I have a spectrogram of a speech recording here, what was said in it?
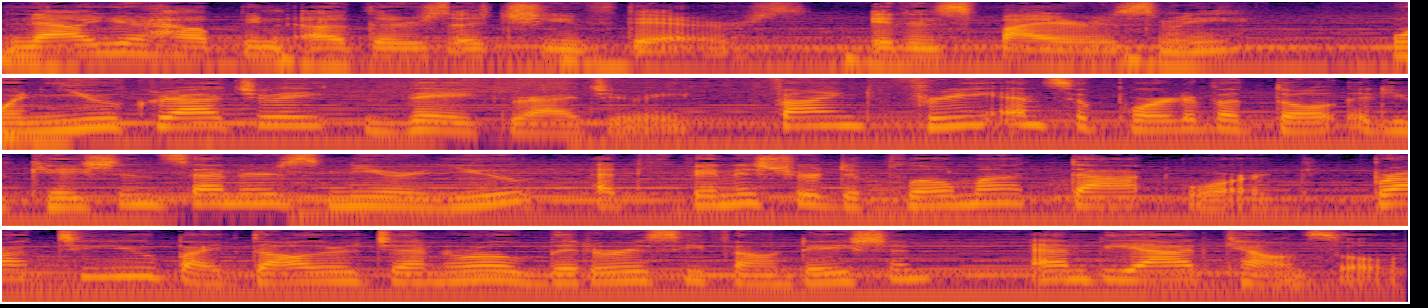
Now you're helping others achieve theirs. It inspires me. When you graduate, they graduate. Find free and supportive adult education centers near you at finishyourdiploma.org. Brought to you by Dollar General Literacy Foundation and the Ad Council.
